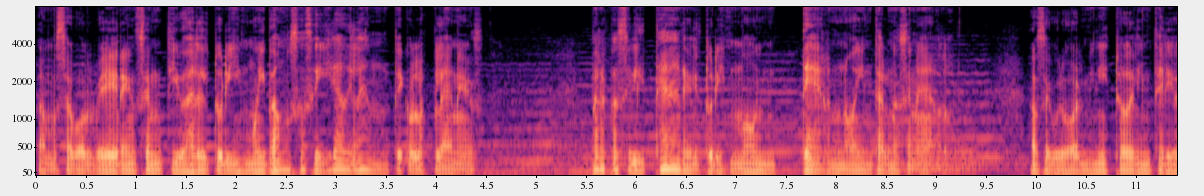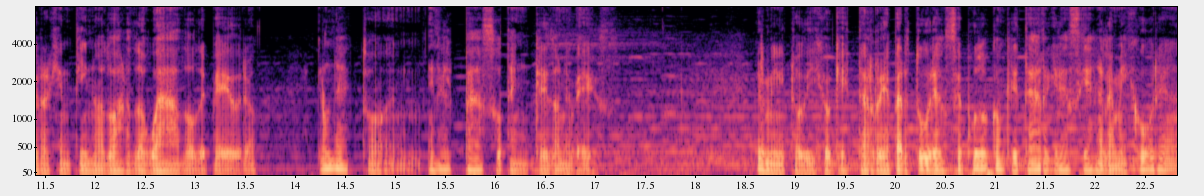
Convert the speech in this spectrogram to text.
Vamos a volver a incentivar el turismo y vamos a seguir adelante con los planes para facilitar el turismo interno e internacional, aseguró el ministro del Interior argentino Eduardo Guado de Pedro en un acto en, el Paso Tancredo Neves. El ministro dijo que esta reapertura se pudo concretar gracias a la mejora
